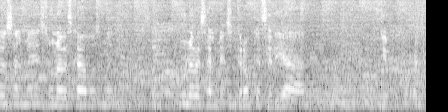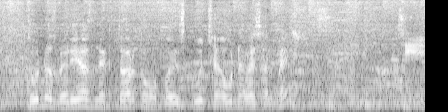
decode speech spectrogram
vez al mes, una vez cada dos meses. Una vez al mes, creo que sería un, un- un tiempo correcto. ¿Tú nos verías, lector, como puede escucha una vez al mes? Sí,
